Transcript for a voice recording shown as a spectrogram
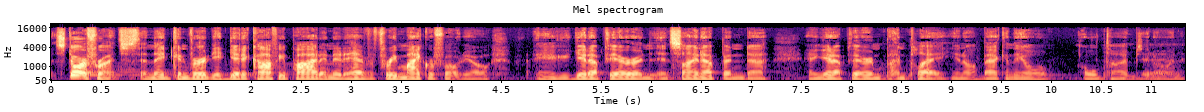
storefronts, and they'd convert. You'd get a coffee pot, and it'd have a free microphone. You know, you could get up there and, and sign up and uh, and get up there and, and play. You know, back in the old old times. You know, and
